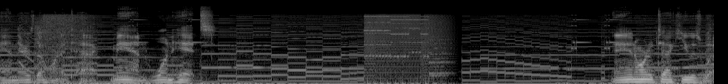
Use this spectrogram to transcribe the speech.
And there's the horn attack. Man, one hits. And horn attack you as well.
